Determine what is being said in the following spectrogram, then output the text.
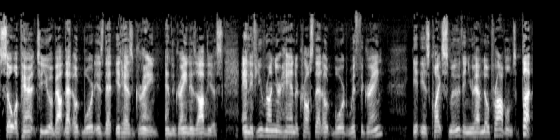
so apparent to you about that oak board is that it has grain, and the grain is obvious. And if you run your hand across that oak board with the grain, it is quite smooth and you have no problems. But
